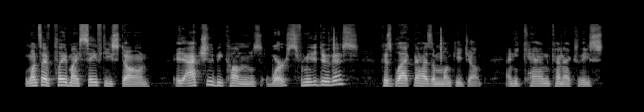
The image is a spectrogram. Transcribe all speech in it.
once I've played my safety stone, it actually becomes worse for me to do this because black now has a monkey jump and he can connect these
